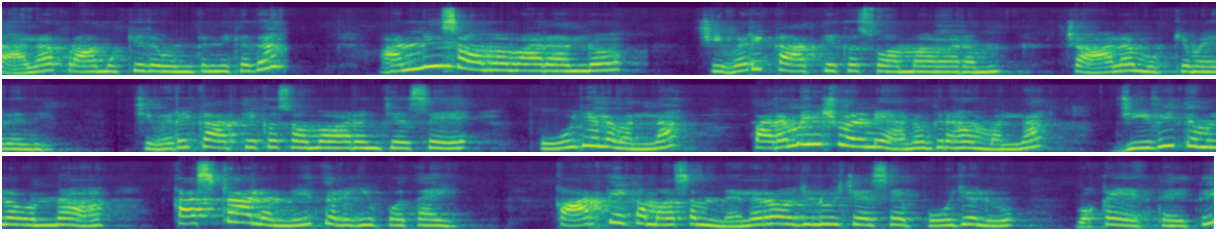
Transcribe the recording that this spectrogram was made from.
చాలా ప్రాముఖ్యత ఉంటుంది కదా. అన్ని సోమవారాల్లో చివరి కార్తీక సోమవారం చాలా ముఖ్యమైనది. చివరి కార్తీక సోమవారం చేసే పూజల వల్ల పరమేశ్వరుని అనుగ్రహం వల్ల జీవితంలో ఉన్న కష్టాలన్నీ తొలగిపోతాయి. కార్తీక మాసం నెల రోజులు చేసే పూజలు ఒక ఎత్తు అయితే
